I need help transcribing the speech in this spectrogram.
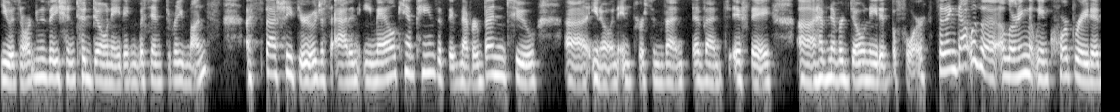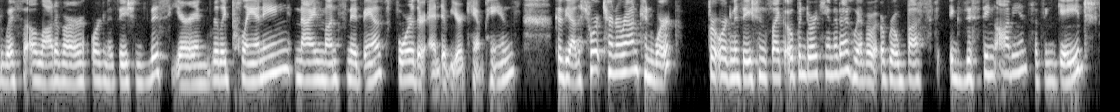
you as an organization to donating within three months, especially through just add an email campaigns if they've never been to, uh, you know, an in-person event, event if they uh, have never donated before. So I think that was a, a learning that we incorporated with a lot of our organizations this year and really planning nine months in advance for their end of year campaigns. Because yeah, the short turnaround can work for organizations like Open Door Canada, who have a, a, robust existing audience that's engaged.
